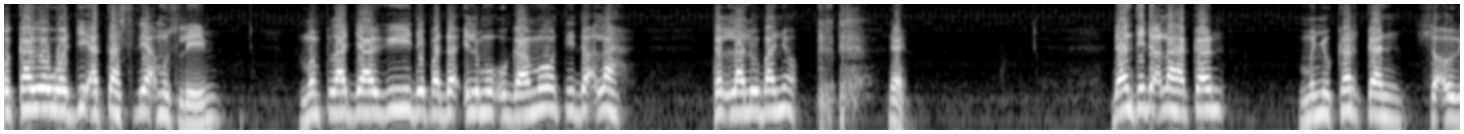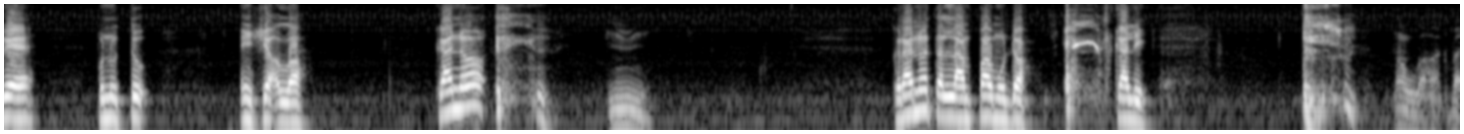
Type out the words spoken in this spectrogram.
Perkara wajib atas setiap Muslim. Mempelajari daripada ilmu agama tidaklah terlalu banyak. Dan tidaklah akan menyukarkan seorang penutup insya-Allah. Kerana hmm, kerana terlampau mudah sekali. Allah akbar.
